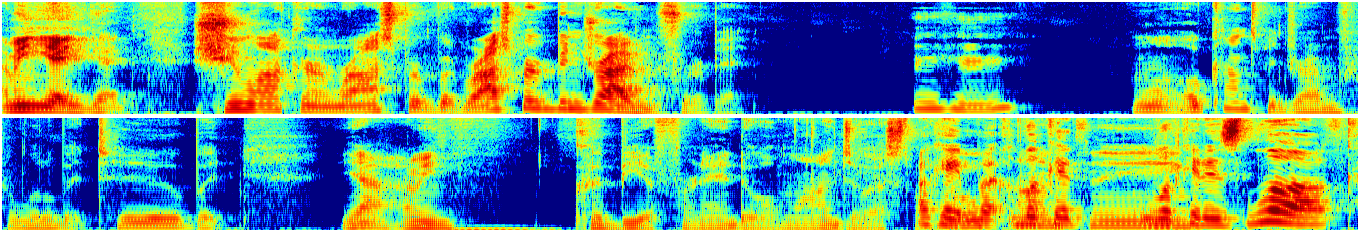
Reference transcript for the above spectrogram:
I mean, yeah, you got Schumacher and Rosberg, but Rosberg been driving for a bit. Mm-hmm. Well, Ocon's been driving for a little bit too, but yeah, I mean, could be a Fernando Alonso. Okay, but look at thing. look at his look.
